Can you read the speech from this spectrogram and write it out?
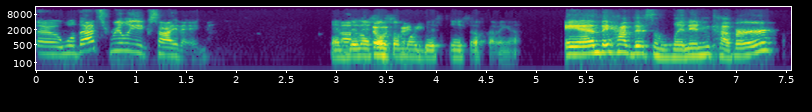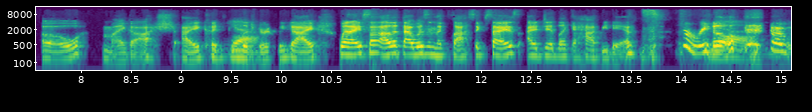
So well that's really exciting. And then there's So also more. Disney stuff coming up. And they have this linen cover. Oh my gosh, I could Yeah. literally die. When I saw that that was in the classic size, I did like a happy dance for real uh,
